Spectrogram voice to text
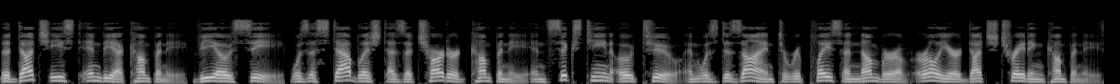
The Dutch East India Company (VOC) was established as a chartered company in 1602 and was designed to replace a number of earlier Dutch trading companies.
